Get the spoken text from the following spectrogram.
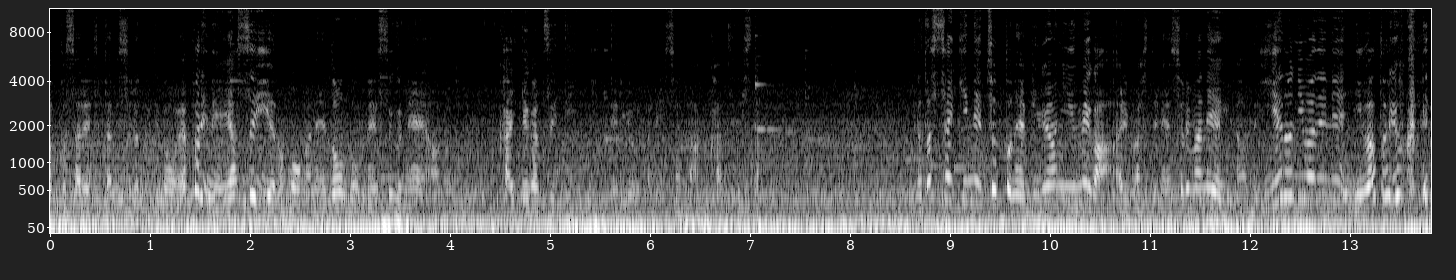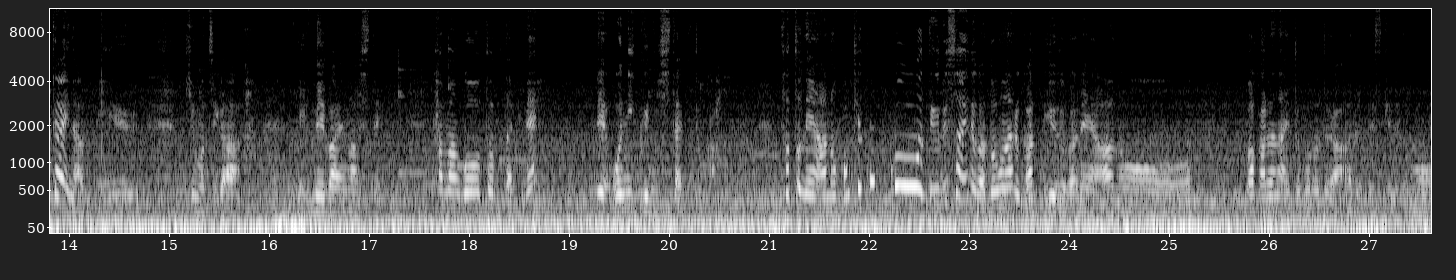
アップされてたりするんだけどやっぱりね安い家の方がねどんどんねすぐねあの買い手がついていってるようなねそんな感じでした。私最近ねちょっとね微妙に夢がありましてねそれはねあの家の庭でね鶏を飼いたいなっていう気持ちが、ね、芽生えまして卵を取ったりねでお肉にしたりとか。ちょっとねあのコケコッコーってうるさいのがどうなるかっていうのがねあのわ、からないところではあるんですけれども。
